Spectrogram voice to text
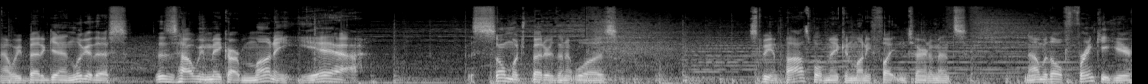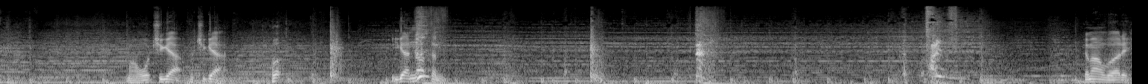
Now we bet again. Look at this. This is how we make our money. Yeah. This is so much better than it was. Used to be impossible making money fighting tournaments. Now with old Frankie here. Come on, what you got? What you got? What? You got nothing. Come on, buddy.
